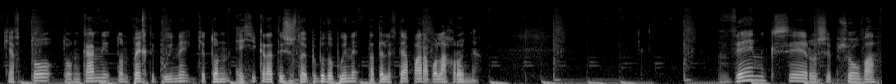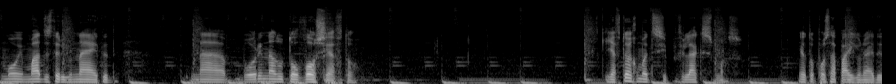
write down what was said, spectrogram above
Και αυτό τον κάνει τον παίχτη που είναι και τον έχει κρατήσει στο επίπεδο που είναι τα τελευταία πάρα πολλά χρόνια δεν ξέρω σε ποιο βαθμό η Manchester United να μπορεί να του το δώσει αυτό. Γι' αυτό έχουμε τις επιφυλάξεις μας για το πώς θα πάει η United.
